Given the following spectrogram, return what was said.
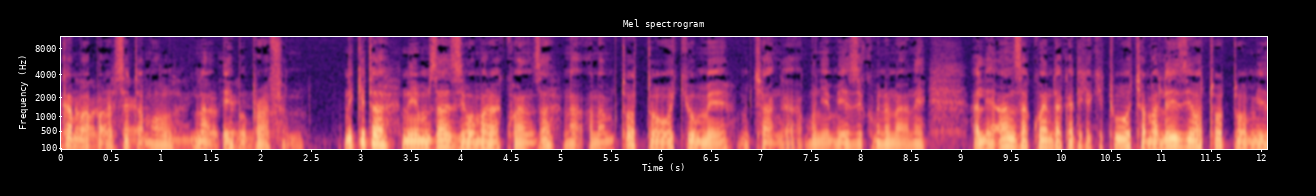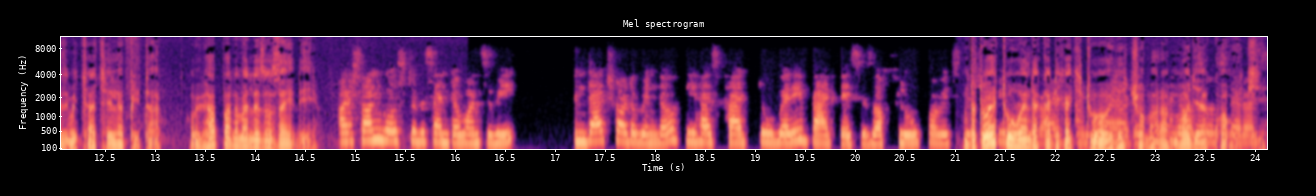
kama paracetamol na ibuprofen. Nikita ni mzazi wa mara ya kwanza na ana mtoto wa kiume mchanga mwenye miezi kumi na nane aliyeanza kwenda katika kituo cha malezi ya watoto miezi michache iliyopita. Huyu hapa na maelezo zaidi. Our son goes to the center once a week. In that shorter window, he has had two very bad cases of flu for which Mtoto wetu huenda katika kituo hicho mara moja kwa wiki.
